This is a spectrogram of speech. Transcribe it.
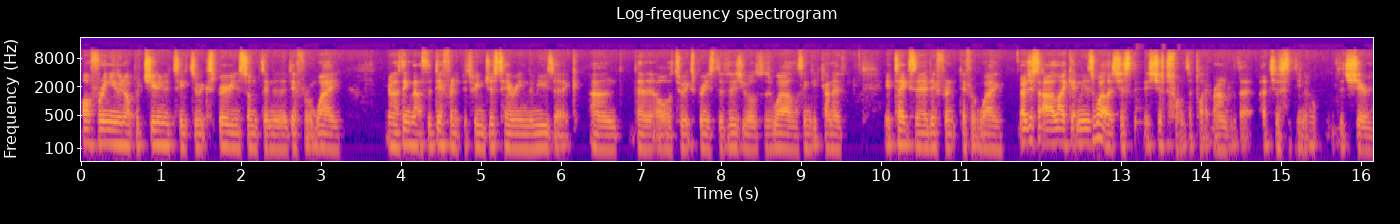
offering you an opportunity to experience something in a different way. And i think that's the difference between just hearing the music and then or to experience the visuals as well. I think it kind of it takes in a different different way. I just I like it. I mean, as well, it's just it's just fun to play around with it. I just you know the sheer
